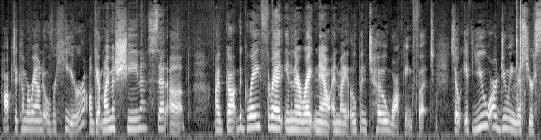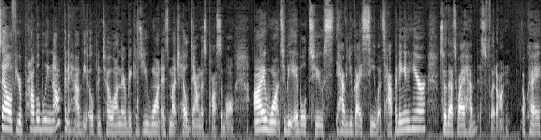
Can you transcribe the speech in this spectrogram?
Hawk to come around over here. I'll get my machine set up. I've got the gray thread in there right now and my open toe walking foot. So if you are doing this yourself, you're probably not going to have the open toe on there because you want as much held down as possible. I want to be able to have you guys see what's happening in here. So that's why I have this foot on. Okay,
